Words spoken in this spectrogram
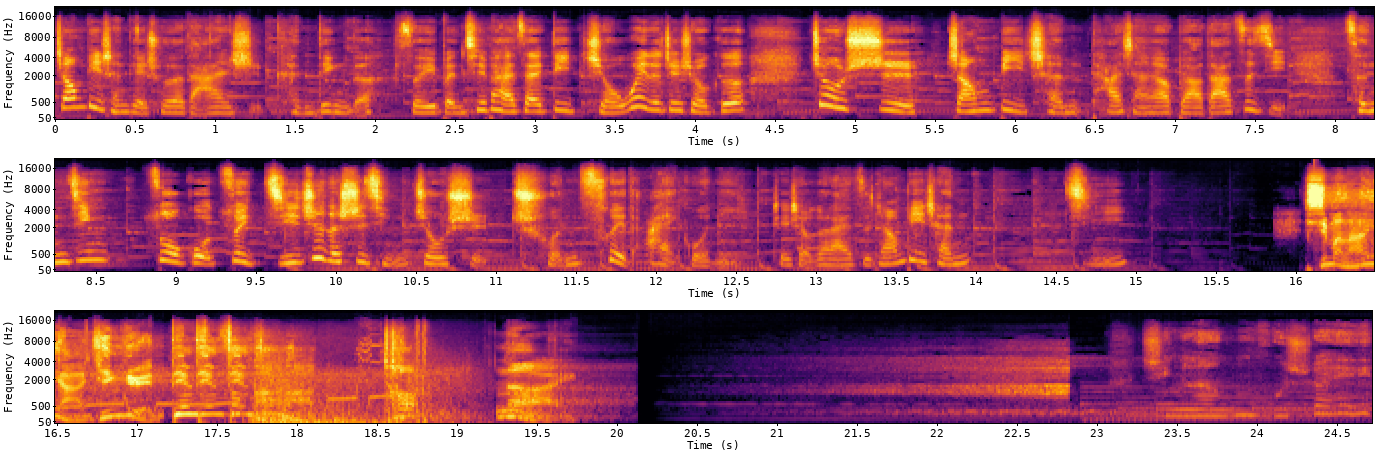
张碧晨给出的答案是肯定的，所以本期排在第九位的这首歌，就是张碧晨他想要表达自己曾经做过最极致的事情，就是纯粹的爱过你。这首歌来自张碧晨，《急》。喜马拉雅音乐巅巅峰榜 Top Nine。清冷湖水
